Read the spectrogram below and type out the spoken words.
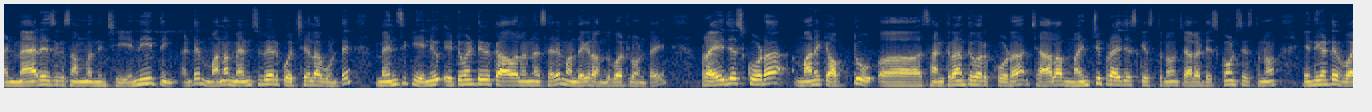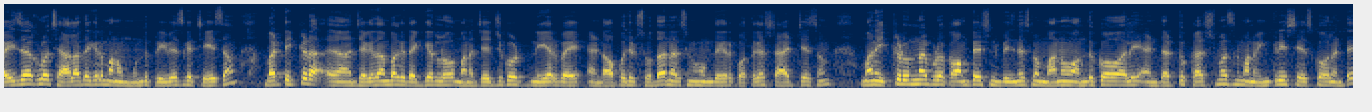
and మ్యారేజ్కి సంబంధించి ఎనీథింగ్ అంటే మన మెన్స్ వేర్కి వచ్చేలాగా ఉంటే మెన్స్కి ఎన్ని ఎటువంటివి కావాలన్నా సరే మన దగ్గర అందుబాటులో ఉంటాయి. ప్రైజెస్ కూడా మనకి అప్ టు సంక్రాంతి వరకు కూడా చాలా మంచి ప్రైజెస్కి ఇస్తున్నాం చాలా డిస్కౌంట్స్ ఇస్తున్నాం. ఎందుకంటే వైజాగ్లో చాలా దగ్గర మనం ముందు ప్రీవియస్గా చేసాం బట్ ఇక్కడ జగదాంబకి దగ్గరలో మన judge court nearby and opposite Sudha nursing home దగ్గర కొత్తగా స్టార్ట్ చేసాం మనం ఇక్కడ ఉన్న ఇప్పుడు కాంపిటీషన్ బిజినెస్లో మనం అందుకోవాలి అండ్ అండ్ దట్టు కస్టమర్స్ని మనం ఇంక్రీజ్ చేసుకోవాలంటే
